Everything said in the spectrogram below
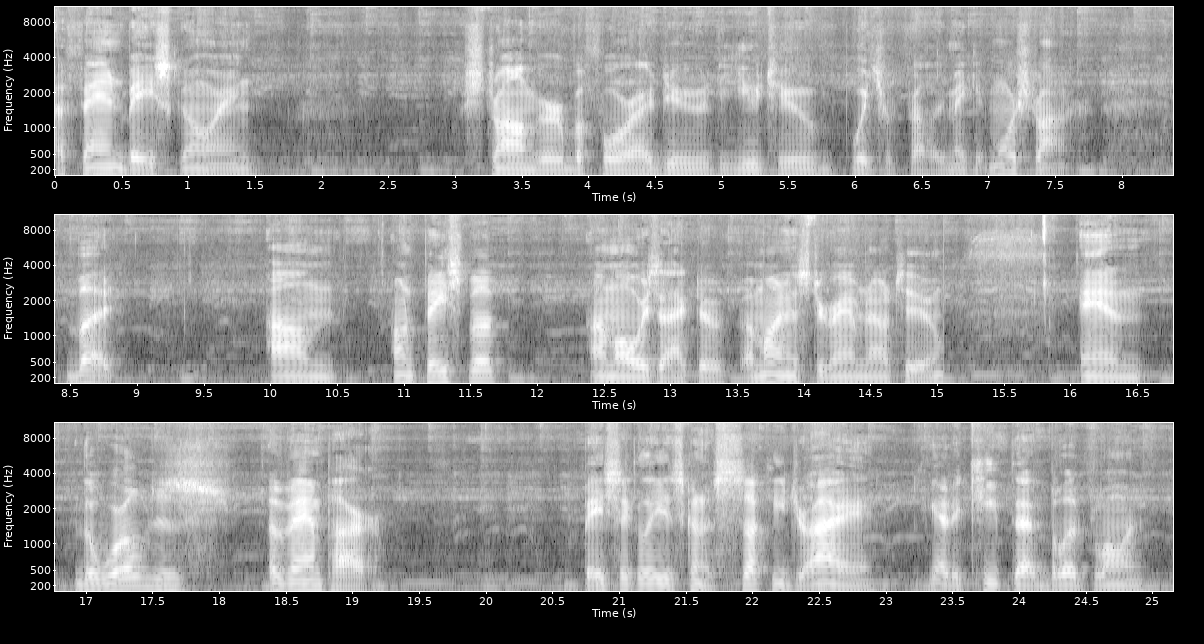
a fan base going stronger before I do the YouTube, which would probably make it more stronger. But um, on Facebook, I'm always active. I'm on Instagram now too. And the world is a vampire. Basically, it's going to suck you dry. You got to keep that blood flowing.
